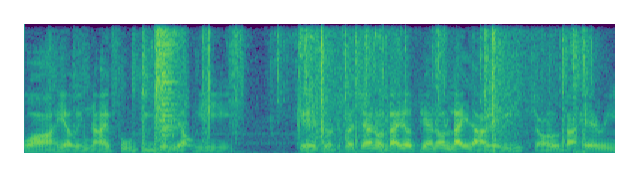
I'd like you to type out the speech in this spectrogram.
ကွာဟဲ့ရောက်ရင်940ပဲရောက်ရင် ကဲကျွန်တော်တစ်ဖက်ကျန်းတော့လိုက်တော့ပြန်တော့လိုက်လာခဲ့ပြီကျွန်တော်တို့ဒါ Harry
